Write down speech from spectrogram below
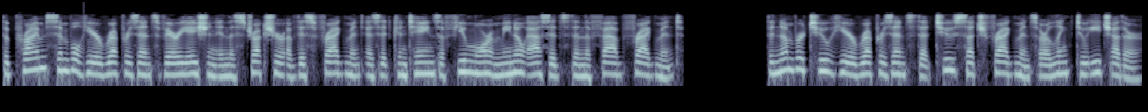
The prime symbol here represents variation in the structure of this fragment as it contains a few more amino acids than the Fab fragment. The number 2 here represents that two such fragments are linked to each other.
